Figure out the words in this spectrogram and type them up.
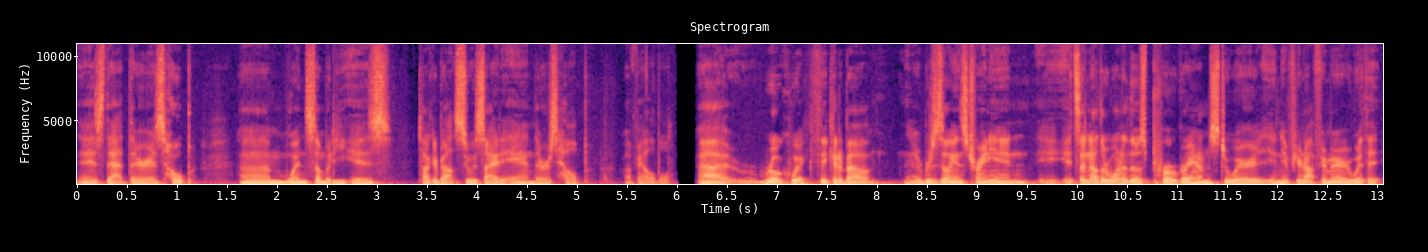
is that there is hope um, when somebody is talking about suicide and there's help available. Uh, real quick, thinking about resilience training, and it's another one of those programs to where, and if you're not familiar with it,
